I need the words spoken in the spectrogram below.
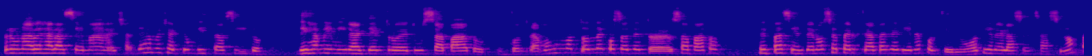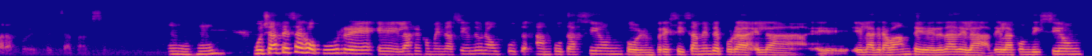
pero una vez a la semana, déjame echarte un vistacito, déjame mirar dentro de tus zapatos. Encontramos un montón de cosas dentro de los zapatos que el paciente no se percata que tiene porque no tiene la sensación para poder percatarse. Muchas veces ocurre eh, la recomendación de una amputación por, precisamente por eh, el agravante ¿verdad? De, la, de la condición.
